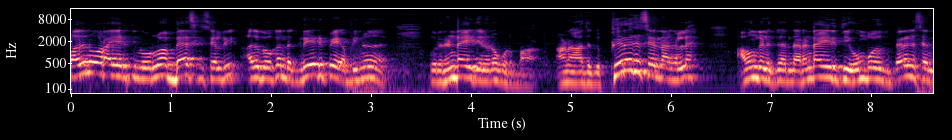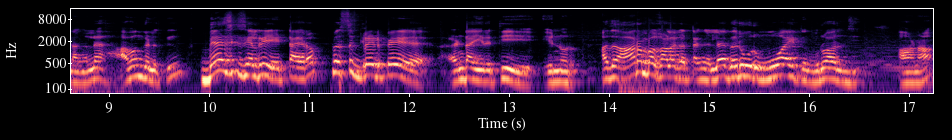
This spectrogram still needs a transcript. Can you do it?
பதினோராயிரத்தி நூறுரூவா பேசிக் சேலரி அது போக இந்த கிரேட் பே அப்படின்னு ஒரு ரெண்டாயிரத்தி ஐநூறுரூவா கொடுப்பாங்க. ஆனால் அதுக்கு பிறகு சேர்ந்தாங்கல்ல அவங்களுக்கு அந்த ரெண்டாயிரத்தி ஒம்போதுக்கு பிறகு சேர்ந்தாங்கல்ல அவங்களுக்கு பேசிக் சேலரி எட்டாயிரம் ப்ளஸ் கிரேட் பே ரெண்டாயிரத்தி எண்ணூறு. அது ஆரம்ப காலகட்டங்களில் வெறும் ஒரு மூவாயிரத்தி நூறுரூவா இருந்துச்சு. ஆனால்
